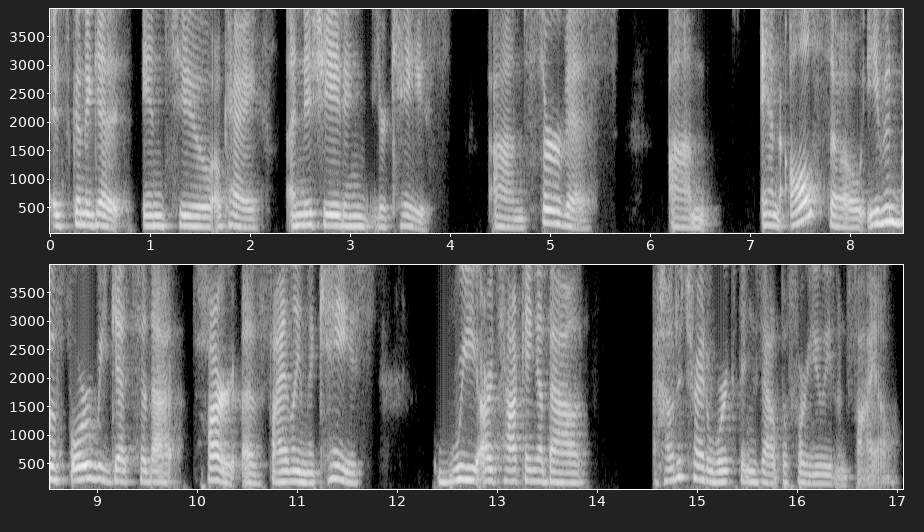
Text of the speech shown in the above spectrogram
it's going to get into okay, initiating your case, um, service. Um, and also, even before we get to that part of filing the case, we are talking about how to try to work things out before you even file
